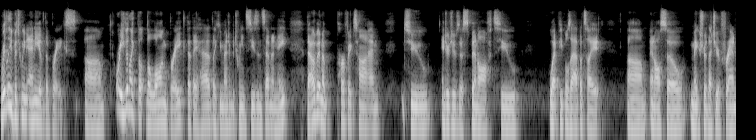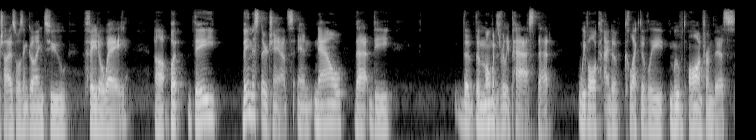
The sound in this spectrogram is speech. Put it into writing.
really between any of the breaks um or even like the, the long break that they had like you mentioned between season seven and eight that would have been a perfect time to introduce a spin-off to whet people's appetite um, and also make sure that your franchise wasn't going to fade away. Uh, but they they missed their chance, and now that the the the moment is really past, that we've all kind of collectively moved on from this,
